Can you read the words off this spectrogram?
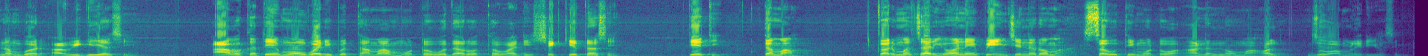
નંબર આવી ગયા છે. આ વખતે મોંઘવારી ભથ્થામાં મોટો વધારો થવાની શક્યતા છે. તેથી તમામ કર્મચારીઓ અને પેન્શનરોમાં સૌથી મોટો આનંદનો માહોલ જોવા મળી રહ્યો છે.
